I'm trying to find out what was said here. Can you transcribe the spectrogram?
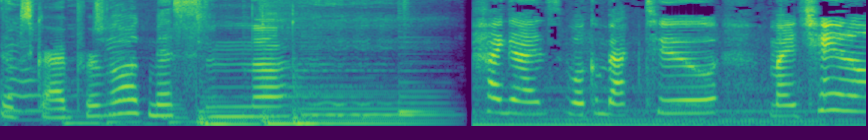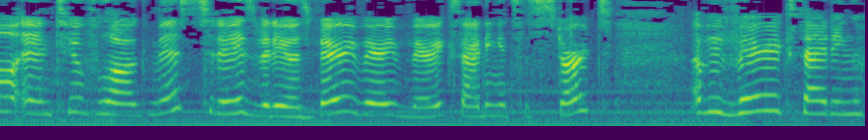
Subscribe for Vlogmas. Hi guys, welcome back to my channel and to Vlogmas. Today's video is very, very, very exciting. It's the start of a very exciting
